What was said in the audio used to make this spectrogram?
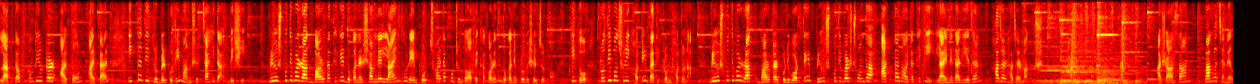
laptop, computer, iPhone, iPad ইত্যাদি দ্রব্যের প্রতি মানুষের চাহিদা বেশি। বৃহস্পতিবার রাত বারোটা থেকে দোকানের সামনে লাইন ধরে ভোর ছয়টা পর্যন্ত অপেক্ষা করেন দোকানে প্রবেশের জন্য। কিন্তু প্রতি বছরই ঘটে ব্যতিক্রম ঘটনা। বৃহস্পতিবার রাত বারোটার পরিবর্তে বৃহস্পতিবার সন্ধ্যা আটটা, নয়টা থেকেই লাইনে দাঁড়িয়ে যান হাজার হাজার মানুষ। আশা আসান বাংলা চ্যানেল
